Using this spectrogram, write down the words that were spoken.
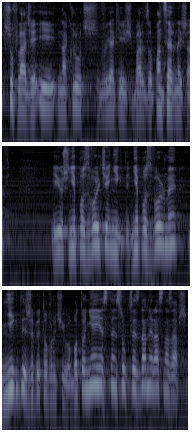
w szufladzie i na klucz w jakiejś bardzo pancernej szafie. I już nie pozwólcie nigdy, nie pozwólmy nigdy, żeby to wróciło, bo to nie jest ten sukces dany raz na zawsze.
